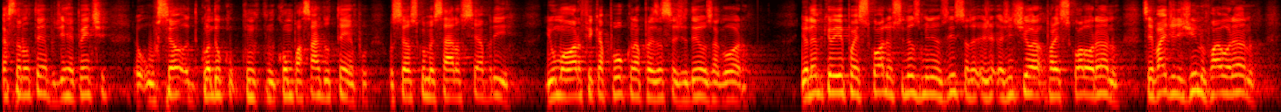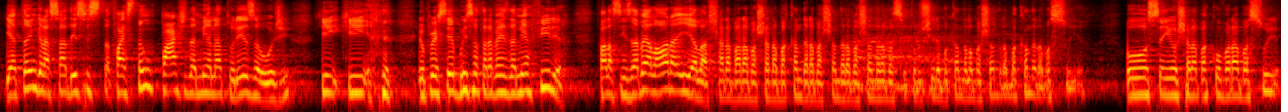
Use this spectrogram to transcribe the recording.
gastando tempo. De repente, o céu, quando com, com, com o passar do tempo, os céus começaram a se abrir. E uma hora fica pouco na presença de Deus agora. Eu lembro que eu ia para a escola, eu ensinei os meninos isso, a gente ia para a escola orando. Você vai dirigindo, vai orando. E é tão engraçado, isso faz tão parte da minha natureza hoje, que, que eu percebo isso através da minha filha. Fala assim, Isabela, ora aí. Ela, Ô Senhor, xarabacovarabassuia.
